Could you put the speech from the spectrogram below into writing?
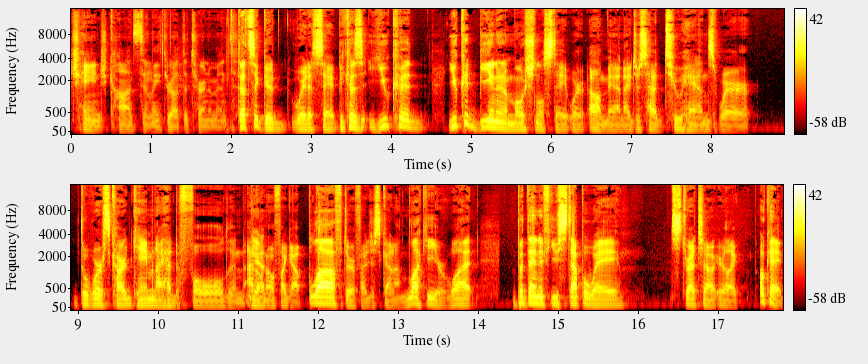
change constantly throughout the tournament. That's a good way to say it because you could you could be in an emotional state where oh man, I just had two hands where the worst card came and I had to fold and I Yeah. don't know if I got bluffed or if I just got unlucky or what. But then if you step away, stretch out, you're like, okay,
